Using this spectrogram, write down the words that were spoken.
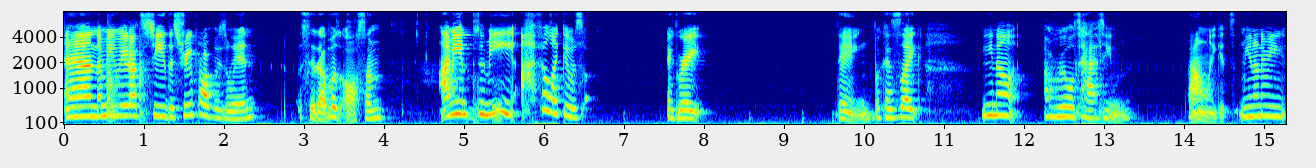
And I mean, we got to see the Street Profits win, so that was awesome. I mean, to me, I feel like it was a great thing because like you know a real tag team finally gets you know what I mean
